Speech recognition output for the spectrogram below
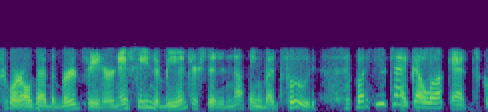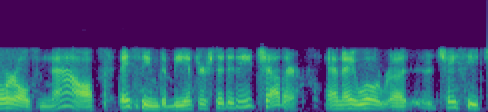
squirrels at the bird feeder, and they seem to be interested in nothing but food. But if you take a look at squirrels now, they seem to be interested in each other and they will uh, chase each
